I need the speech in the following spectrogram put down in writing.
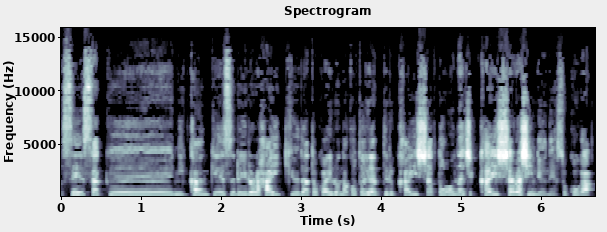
制作に関係するいろいろ配給だとか、いろんなことをやってる会社と同じ会社らしいんだよね、そこが。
